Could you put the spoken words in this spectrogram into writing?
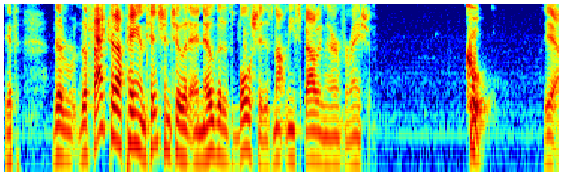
If the the fact that I pay attention to it and know that it's bullshit is not me spouting their information. cool. Yeah.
